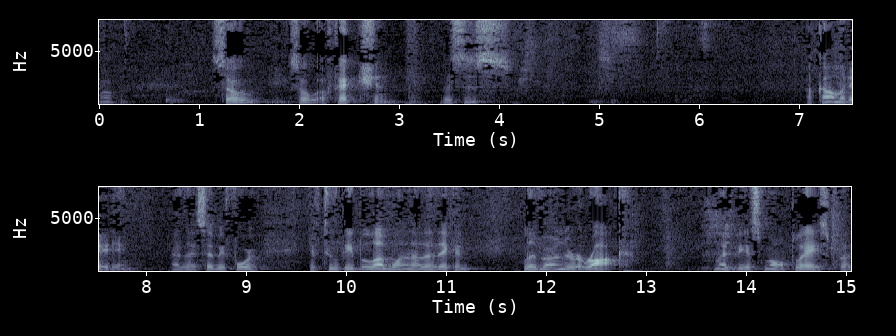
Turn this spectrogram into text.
Welcome. So, so affection. This is accommodating. As I said before, if two people love one another, they could live under a rock. It might be a small place, but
